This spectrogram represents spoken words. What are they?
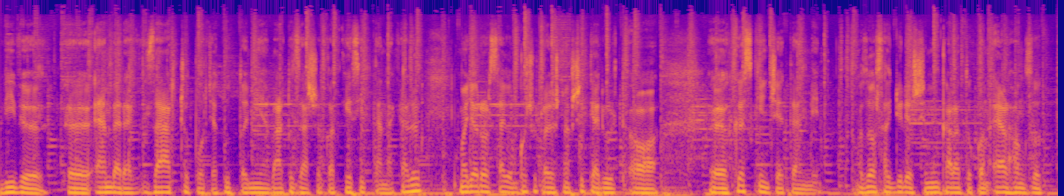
vívő emberek zárt csoportja tudta, hogy milyen változásokat készítenek elő. Magyarországon Kossuth Lajosnak sikerült a közkincsét tenni az országgyűlési munkálatokon elhangzott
